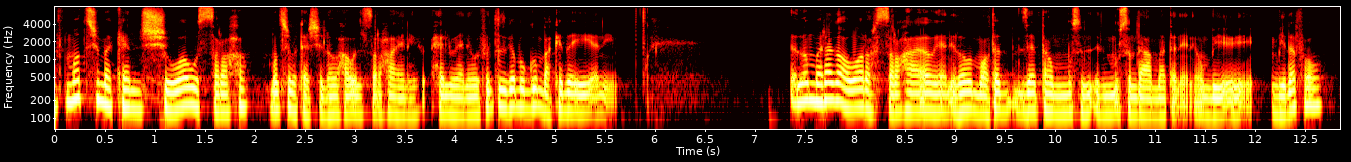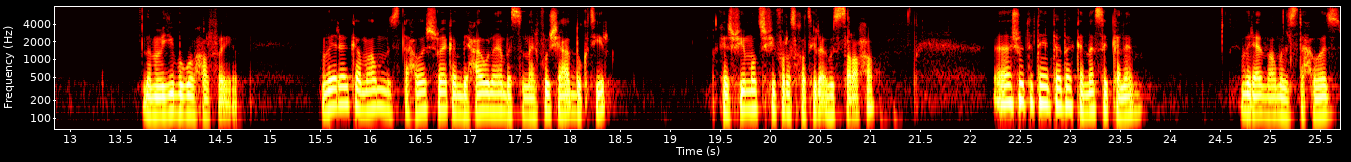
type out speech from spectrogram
في ماتش ما كانش wow الصراحة. ماتش ما كانش اللي هو حاول الصراحة يعني حلو يعني. ويوفنتوس جابوا الجون بعد كده إيه يعني اللي هم رجعوا ورا الصراحة قوي يعني اللي هو المعتاد زي بتاعهم الموسم الموسم ده عامة يعني. هم بي بيدافعوا. لما بيجيبوا جون حرفيا. فيريال كان معاهم استحواذ شوية كان بيحاولوا يعني بس ما عرفوش يعدوا كتير. ما كانش في ماتش فيه فرص خطيرة قوي الصراحة. آه، الشوط التاني ابتدى كان نفس الكلام. فيريال معاهم الاستحواذ.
